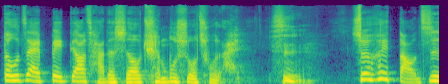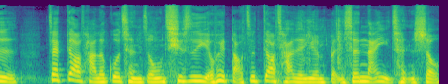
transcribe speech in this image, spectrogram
都在被调查的时候全部说出来。是，所以会导致在调查的过程中，其实也会导致调查人员本身难以承受。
